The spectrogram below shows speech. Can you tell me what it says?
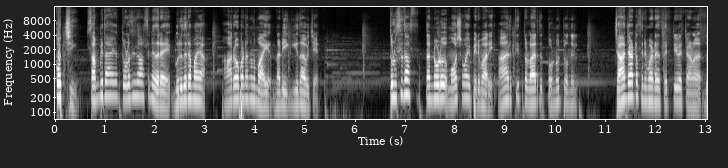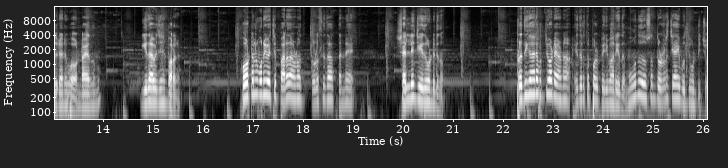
കൊച്ചി സംവിധായകൻ തുളസിദാസിനെതിരെ ഗുരുതരമായ ആരോപണങ്ങളുമായി നടി ഗീതാ വിജയൻ. തുളസിദാസ് തന്നോട് മോശമായി പെരുമാറി ആയിരത്തി തൊള്ളായിരത്തി തൊണ്ണൂറ്റി ഒന്നിൽ ചാഞ്ചാട്ട സിനിമയുടെ സെറ്റിൽ വെച്ചാണ് ദുരനുഭവം ഉണ്ടായതെന്നും ഗീതാ വിജയൻ പറഞ്ഞു. ഹോട്ടൽ മുറി വെച്ച് പലതവണ തുളസിദാസ് തന്നെ ശല്യം ചെയ്തുകൊണ്ടിരുന്നു. പ്രതികാര ബുദ്ധിയോടെയാണ് എതിർത്തപ്പോൾ പെരുമാറിയത്. മൂന്ന് ദിവസം തുടർച്ചയായി ബുദ്ധിമുട്ടിച്ചു.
